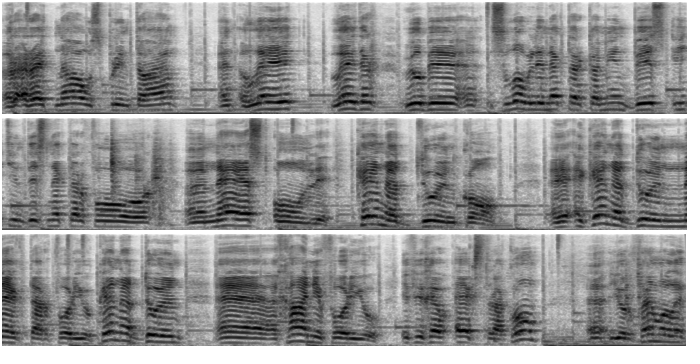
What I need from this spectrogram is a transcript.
right now springtime and late later will be uh, slowly nectar coming bees eating this nectar for uh, nest only. Cannot doing comb. Uh, cannot doing nectar for you. Cannot doing uh, honey for you. If you have extra comb uh, your family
